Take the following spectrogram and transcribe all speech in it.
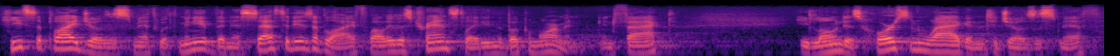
He supplied Joseph Smith with many of the necessities of life while he was translating the Book of Mormon. In fact, he loaned his horse and wagon to Joseph Smith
